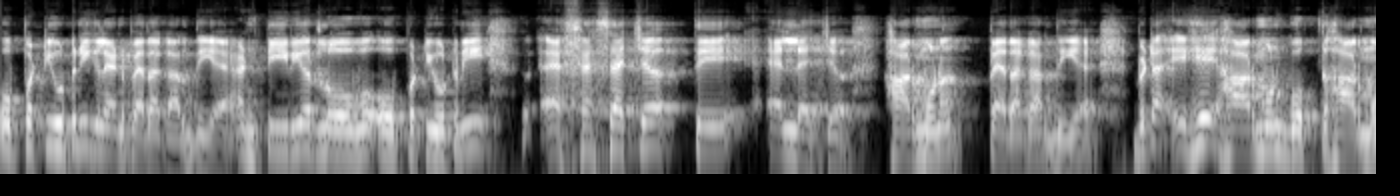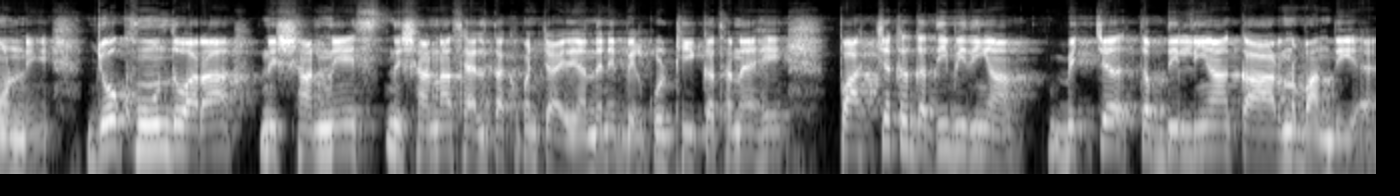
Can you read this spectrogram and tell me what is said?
ਉਹ ਪਟਿਊਟਰੀ ਗਲੈਂਡ ਪੈਦਾ ਕਰਦੀ ਹੈ। ਐਂਟੀਰੀਅਰ ਲੋਬ ਉਹ ਪਟਿਊਟਰੀ, ਐਫਐਸਐਚ ਤੇ ਐਲਐਚ ਹਾਰਮੋਨ ਪੈਦਾ ਕਰਦੀ ਹੈ। ਬੇਟਾ, ਇਹ ਹਾਰਮੋਨ ਗੁਪਤ ਹਾਰਮੋਨ ਨੇ, ਜੋ ਖੂਨ ਦੁਆਰਾ ਨਿਸ਼ਾਨੇ, ਨਿਸ਼ਾਨਾ ਸੈੱਲ ਤੱਕ ਪਹੁੰਚਾਏ ਜਾਂਦੇ ਨੇ। ਬਿਲਕੁਲ ਠੀਕ ਕਥਨ ਹੈ ਇਹ। ਪਾਚਕ ਗਤੀਵਿਧੀਆਂ ਵਿੱਚ ਤਬਦੀਲੀਆਂ ਕਾਰਨ ਬਣਦੀ ਹੈ।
